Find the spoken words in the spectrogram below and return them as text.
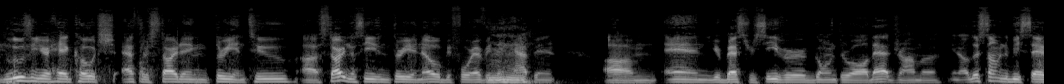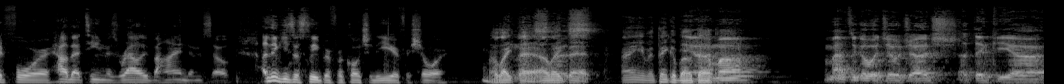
losing your head coach after starting three and two, uh, starting the season three and zero before everything happened, um, and your best receiver going through all that drama, you know, there's something to be said for how that team has rallied behind him. So I think he's a sleeper for coach of the year for sure. I like that. I like Nice, that. I didn't even think about Yeah, that. I'm uh, I'm gonna have to go with Joe Judge. I think he, uh,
